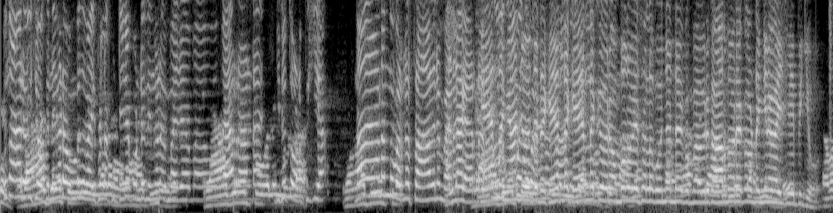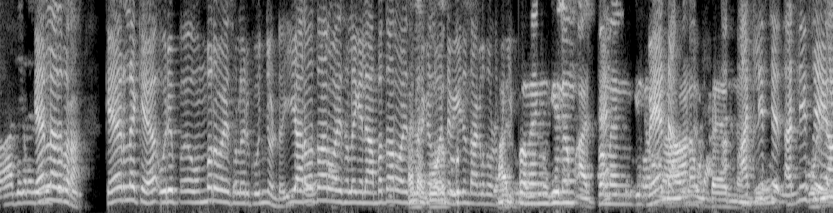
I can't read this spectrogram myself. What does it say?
ഒന്ന് ആലോചിച്ച് നോക്ക്. നിങ്ങളുടെ ഒമ്പത് വയസ്സുള്ള കുട്ടീനെ കൊണ്ട് നിങ്ങൾ വേറൊരാളുടെ ഇത് തുടപ്പിക്കുക നാണെന്ന് പറഞ്ഞ സാധനം വേണം കേരള ഞാൻ ചോദിച്ചിട്ടെ കേരള കേരളക്ക് ഒരു ഒമ്പത് വയസ്സുള്ള കുഞ്ഞുന്റെ ഒരു കാർന്നവരൊക്കെ കൊണ്ട് ഇങ്ങനെ ജയിപ്പിക്കുവോ ചെയ്യിപ്പിക്കുവോ? കേരള അത് പറ. കേരളയ്ക്ക് ഒരു ഒമ്പത് വയസ്സുള്ള ഒരു കുഞ്ഞുണ്ട്. ഈ അറുപത്തി ആറ് വയസ്സുള്ള അമ്പത്തി ആറ് വയസ്സുള്ള വീതം താങ്കൾ വേണ്ട. അറ്റ്ലീസ്റ്റ് അറ്റ്ലീസ്റ്റ് ആ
